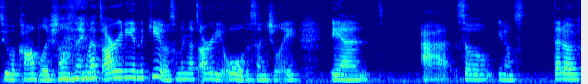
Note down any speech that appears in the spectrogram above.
to accomplish something that's already in the queue, something that's already old, essentially? And uh, so, you know, instead of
